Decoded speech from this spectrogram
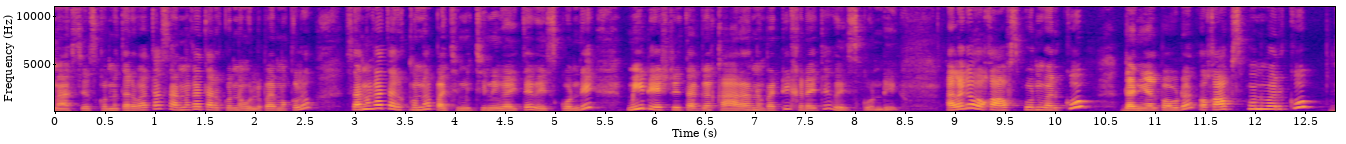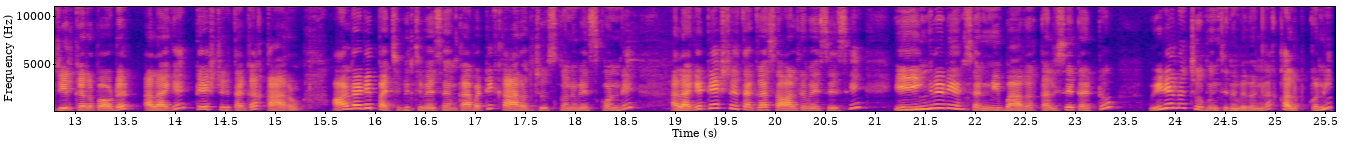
స్మాష్ చేసుకున్న తర్వాత సన్నగా తరుక్కున్న ఉల్లిపాయ ముక్కలు సన్నగా తరుక్కున్న పచ్చిమిర్చిని అయితే వేసుకోండి. మీ టేస్ట్కి తగ్గ కారాన్ని బట్టి ఇక్కడైతే వేసుకోండి. అలాగే ఒక హాఫ్ స్పూన్ వరకు ధనియాల పౌడర్ ఒక హాఫ్ స్పూన్ వరకు జీలకర్ర పౌడర్ అలాగే టేస్ట్కి తగ్గ కారం. ఆల్రెడీ పచ్చిమిర్చి వేసాం కాబట్టి కారం చూసుకొని వేసుకోండి. అలాగే టేస్ట్కి తగ్గ సాల్ట్ వేసేసి ఈ ఇంగ్రీడియంట్స్ అన్నీ బాగా కలిసేటట్టు వీడియోలో చూపించిన విధంగా కలుపుకొని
